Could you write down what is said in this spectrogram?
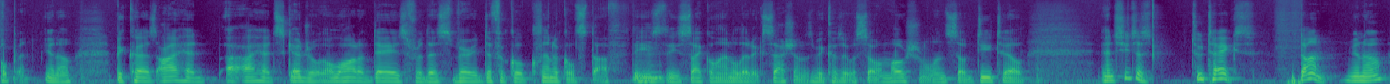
open, you know, because I had I had scheduled a lot of days for this very difficult clinical stuff, these these psychoanalytic sessions, because it was so emotional and so detailed, and she just two takes, done, you know.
